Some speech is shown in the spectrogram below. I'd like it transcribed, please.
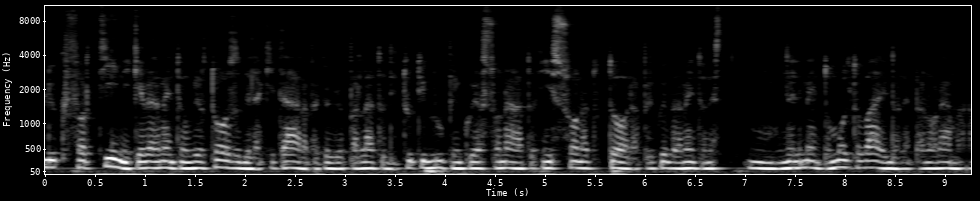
Luc Fortini, che è veramente un virtuoso della chitarra, perché vi ho parlato di tutti i gruppi in cui ha suonato e suona tuttora, per cui è veramente un, un elemento molto valido nel panorama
